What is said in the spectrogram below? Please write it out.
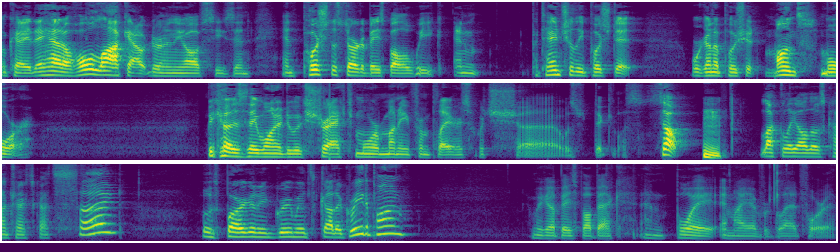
Okay, they had a whole lockout during the offseason and pushed the start of baseball a week and potentially pushed it. We're going to push it months more because they wanted to extract more money from players, which uh, was ridiculous. So, Hmm. luckily, all those contracts got signed, those bargaining agreements got agreed upon. We got baseball back, and boy, am I ever glad for it.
